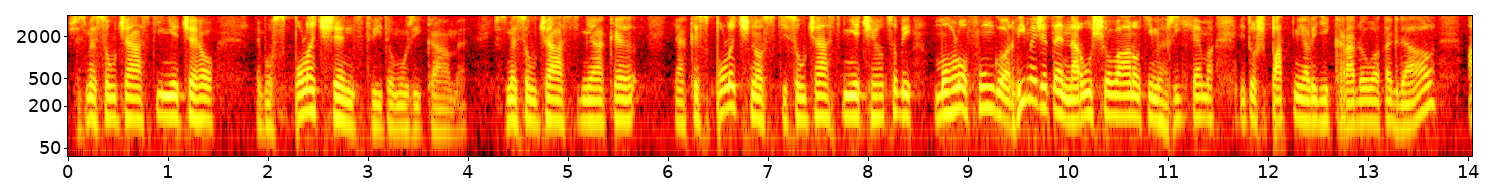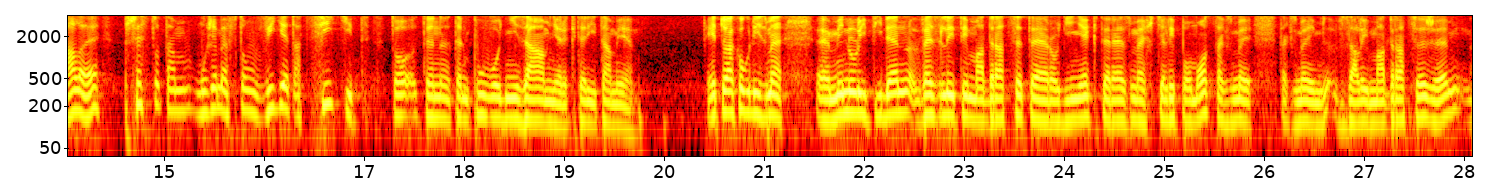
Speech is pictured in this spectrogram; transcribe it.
že jsme součástí něčeho, nebo společenství tomu říkáme, že jsme součástí nějaké, nějaké společnosti, součástí něčeho, co by mohlo fungovat. Víme, že to je narušováno tím hříchem a je to špatný a lidi kradou a tak dál, ale přesto tam můžeme v tom vidět a cítit to, ten, ten původní záměr, který tam je. Je to jako když jsme eh, minulý týden vezli ty madrace té rodině, které jsme chtěli pomoct, tak jsme, tak jsme jim vzali madrace, že? Eh,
